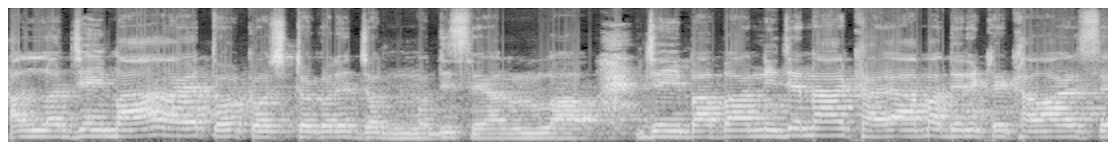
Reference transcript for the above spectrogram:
আল্লাহ যেই মা এত কষ্ট করে জন্ম দিছে, আল্লাহ। যেই বাবা নিজে না খায়, আমাদেরকে খাওয়াইছে,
